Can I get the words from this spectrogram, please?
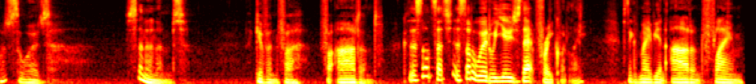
what's the word synonyms given for for ardent because it's not such it's not a word we use that frequently. Think of maybe an ardent flame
